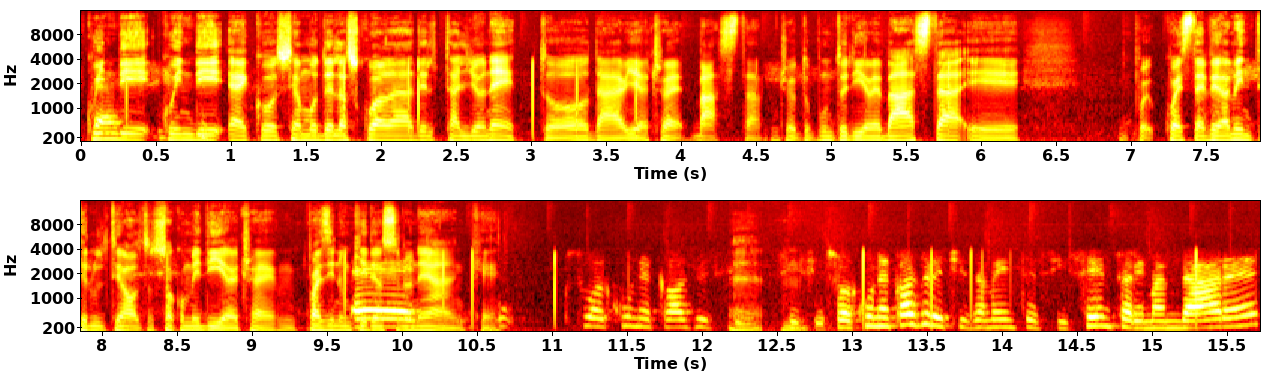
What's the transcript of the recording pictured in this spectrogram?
Quindi, quindi, ecco, siamo della scuola del taglionetto, Daria, cioè basta, a un certo punto dire basta e que- questa è veramente l'ultima volta, non so come dire, cioè quasi non chiederselo Eh, neanche. Su, su alcune cose sì, Eh, sì, mm. sì, su alcune cose decisamente sì, senza rimandare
